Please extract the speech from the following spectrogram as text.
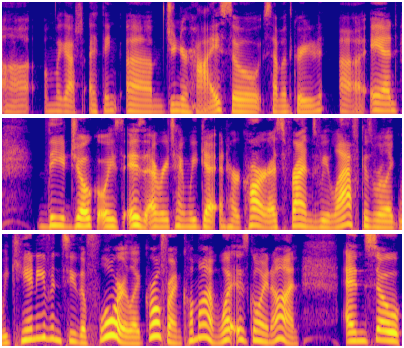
uh, oh my gosh, I think um, junior high, so seventh grade. Uh, and the joke always is every time we get in her car as friends, we laugh because we're like, we can't even see the floor. Like, girlfriend, come on, what is going on? And so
